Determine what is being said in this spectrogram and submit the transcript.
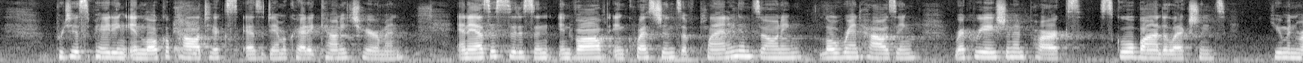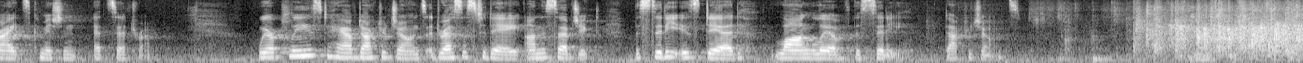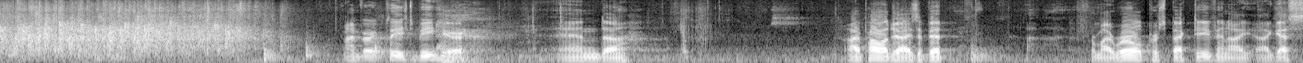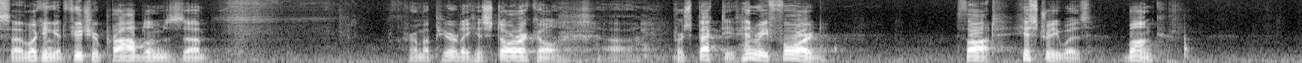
participating in local politics as a Democratic county chairman, and as a citizen involved in questions of planning and zoning, low rent housing, recreation and parks, school bond elections, human rights commission, etc. We are pleased to have Dr. Jones address us today on the subject, The City is Dead, Long Live the City. Dr. Jones. I'm very pleased to be here, and uh, I apologize a bit for my rural perspective, and I, I guess uh, looking at future problems uh, from a purely historical uh, perspective. Henry Ford thought history was bunk,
